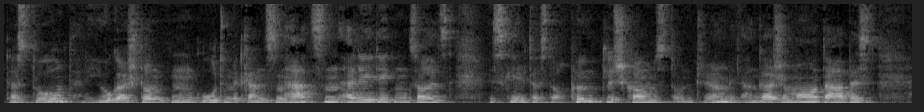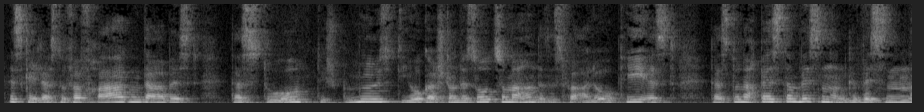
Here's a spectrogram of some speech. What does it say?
dass du deine Yogastunden gut mit ganzem Herzen erledigen sollst. Es gilt, dass du auch pünktlich kommst und ja, mit Engagement da bist. Es gilt, dass du für Fragen da bist, dass du dich bemühst, die Yogastunde so zu machen, dass es für alle okay ist, dass du nach bestem Wissen und Gewissen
